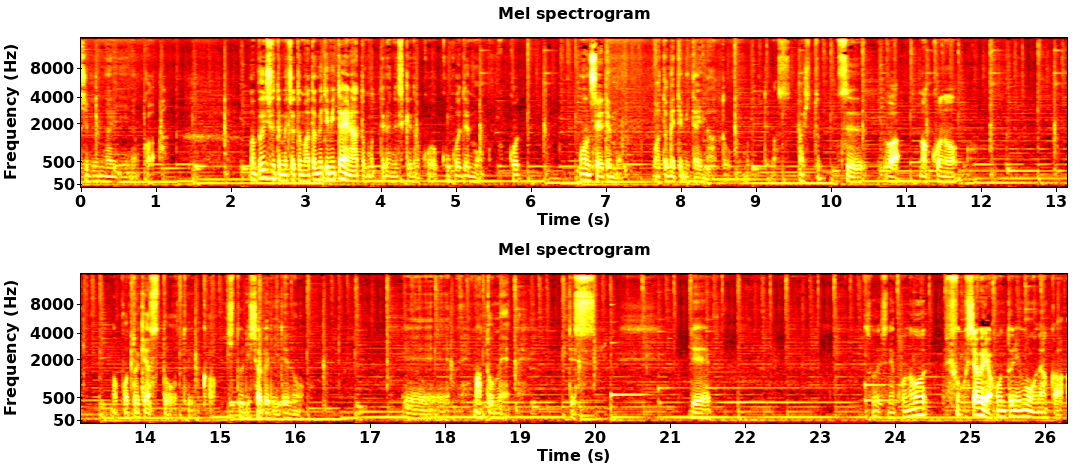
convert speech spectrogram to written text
自分なりになんか、まあ、文章でもちょっとまとめてみたいなと思ってるんですけどこここでもこ音声でもまとめてみたいなと思ってます。まあ、一つは、まあ、この、まあ、ポッドキャストというか一人喋りでの、えー、まとめです。でそうですねこの おしゃべりは本当にもうなんか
